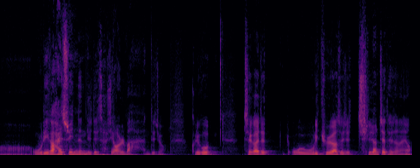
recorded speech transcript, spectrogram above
어, 우리가 할 수 있는 일들이 사실 얼마 안 되죠. 그리고 제가 이제 우리 교회 와서 이제 7년째 되잖아요.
